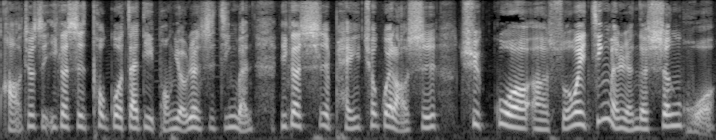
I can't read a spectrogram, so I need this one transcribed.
好，就是一个是透过在地朋友认识金门，一个是陪秋桂老师去过呃所谓金门人的生活。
